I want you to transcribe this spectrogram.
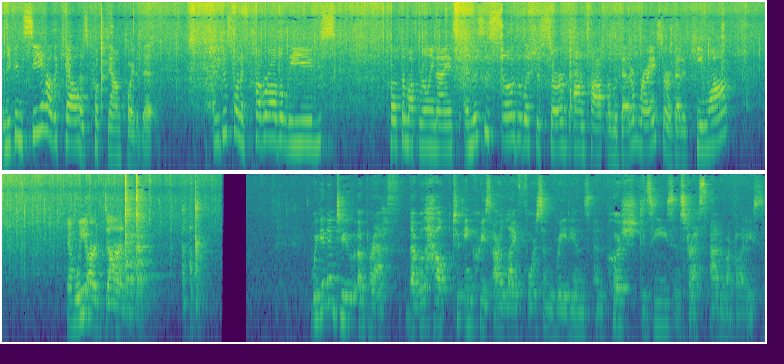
And you can see how the kale has cooked down quite a bit. So you just want to cover all the leaves, coat them up really nice. And this is so delicious served on top of a bed of rice or a bed of quinoa. And we are done. We're going to do a breath that will help to increase our life force and radiance and push disease and stress out of our bodies.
